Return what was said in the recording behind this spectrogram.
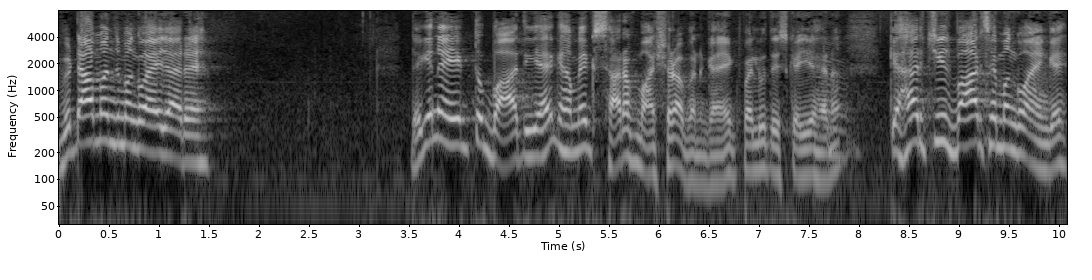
विटामिन मंगवाए जा रहे हैं। देखिए ना एक तो बात यह है कि हम एक सारफ माशरा बन गए एक पहलू तो इसका यह है ना कि हर चीज़ बाहर से मंगवाएँगे।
